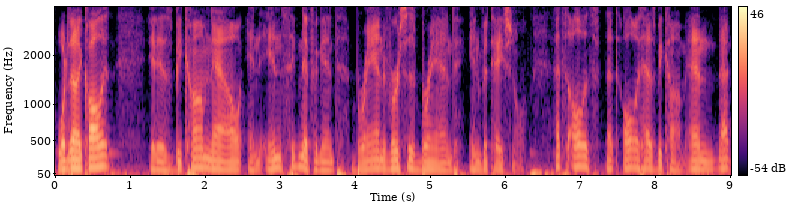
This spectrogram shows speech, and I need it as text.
What did I call it? It has become now an insignificant brand versus brand invitational. That's all it's that's all it has become. And that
